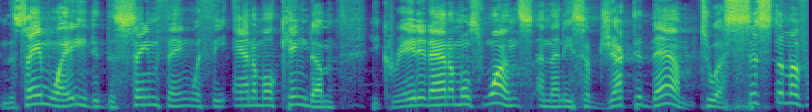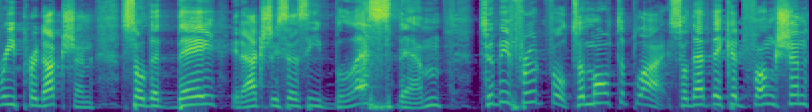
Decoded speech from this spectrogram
In the same way, he did the same thing with the animal kingdom. He created animals once and then he subjected them to a system of reproduction so that they, it actually says he blessed them to be fruitful, to multiply, so that they could function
